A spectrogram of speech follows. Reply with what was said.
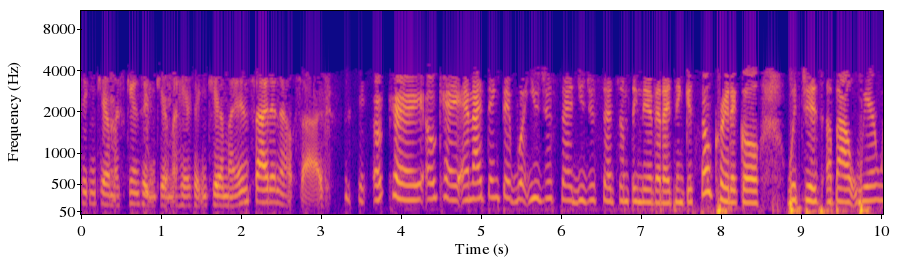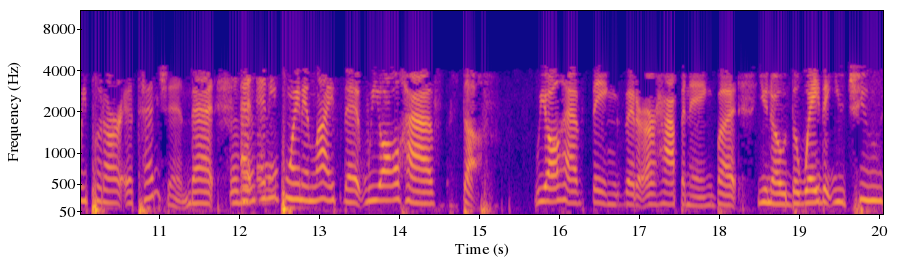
taking care of my skin, taking care of my hair, taking care of my inside and outside. okay, okay. And I think that what you just said, you just said something there that I think is so critical, which is about where we put our attention. That mm-hmm. at any point in life that we all have stuff we all have things that are happening but you know the way that you choose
